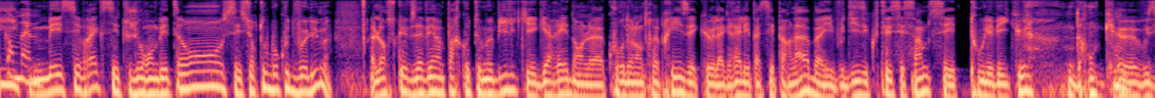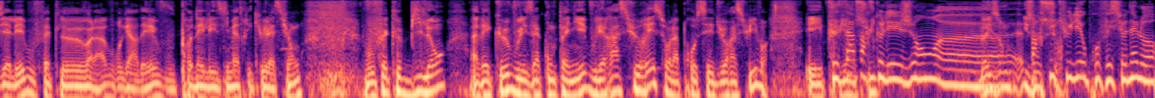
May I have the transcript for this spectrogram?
dramatique, quand même. mais c'est vrai que c'est toujours embêtant. C'est surtout beaucoup de volume. Lorsque vous avez un parc automobile qui est garé dans la cour de l'entreprise et que la grêle est passée par là, bah, ils vous disent, écoutez, c'est simple, c'est tous les véhicules. Donc euh, vous y allez, vous faites le, voilà, vous regardez, vous prenez les immatriculations, vous faites le bilan avec eux, vous les accompagnez, vous les rassurez sur la procédure à suivre. Et C'est puis ça parce que les gens euh, Bah, ils ont- ils ont particuliers ou professionnels, on,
